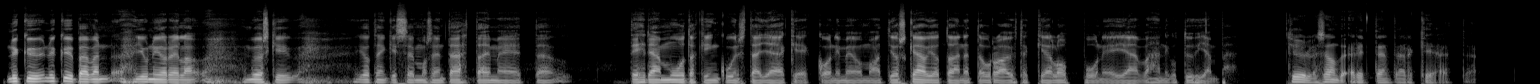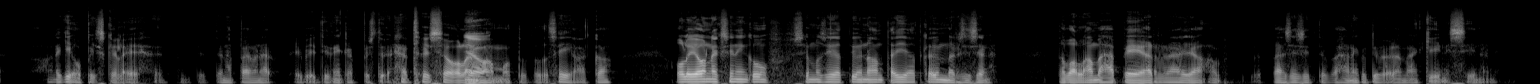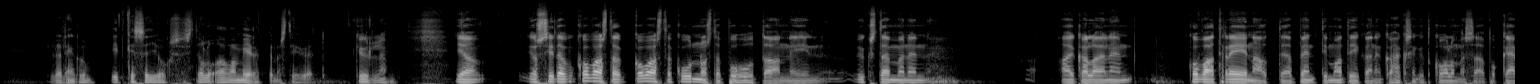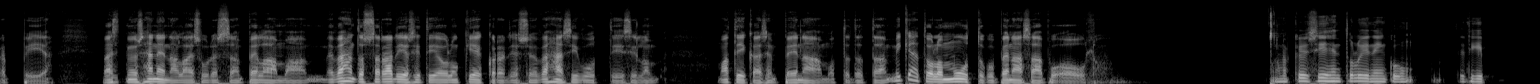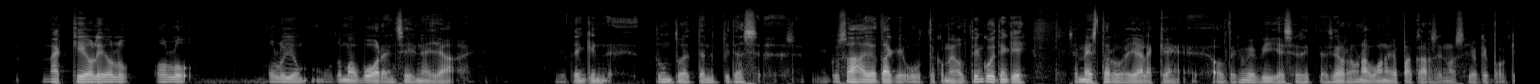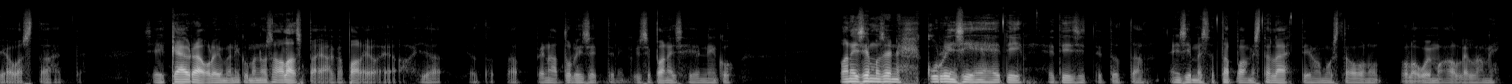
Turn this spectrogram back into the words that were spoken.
nyky, nykypäivän junioreilla myöskin jotenkin semmoisen tähtäimeen, että tehdään muutakin kuin sitä jääkiekkoa nimenomaan. Että jos käy jotain, että ura yhtäkkiä loppuu, niin ei jää vähän niin kuin tyhjän päälle. Kyllä, se on erittäin tärkeää, että ainakin opiskelee. Tänä päivänä ei tietenkään pysty enää töissä olemaan, Joo. mutta tuota, siihen aikaan oli onneksi niin semmoisia työnantajia, jotka ymmärsi sen tavallaan vähän PR ja pääsi sitten vähän niin työelämään kiinni siinä. Niin kyllä niin kuin pitkässä juoksussa on ollut aivan mielettömästi hyötyä. Kyllä. Ja jos siitä kovasta, kovasta kunnosta puhutaan, niin yksi tämmöinen aikalainen kova treenauttaja Pentti Matikainen 83 saapui kärppiin ja pääsit myös hänen alaisuudessaan pelaamaan. Me vähän tuossa Radio City Oulun kiekkoradiossa jo vähän sivuttiin silloin Matikaisen penaa, mutta tota, mikä tuolla muuttu, kun pena saapui Ouluun? No kyllä siihen tuli niin kuin, tietenkin Mäkki oli ollut, ollut, ollut jo muutaman vuoden siinä ja jotenkin tuntui, että nyt pitäisi niin kuin saada jotakin uutta, kun me oltiin kuitenkin sen mestaruuden jälkeen, oltiin me viides ja sitten seuraavana vuonna jopa karsinnoissa jokipoikia vastaan, että se käyrä oli niin kuin menossa alaspäin aika paljon ja, ja, ja tota, Pena tuli sitten, niin kyllä se pani siihen niin kuin, pani semmoisen kurin siihen heti, heti sitten tota, ensimmäistä tapaamista lähtien. Mä muistan Oulun tuolla uimahallilla, niin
